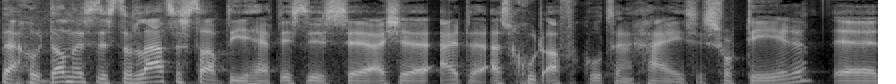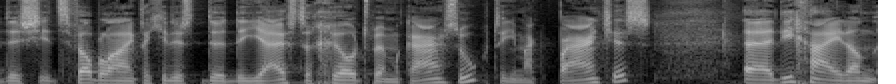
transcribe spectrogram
Nou goed, dan is dus de laatste stap die je hebt, is dus uh, als je uit, als goed afgekoeld zijn, ga je ze sorteren. Uh, dus het is wel belangrijk dat je dus de, de juiste grootte bij elkaar zoekt. Je maakt paardjes. Uh, die ga je dan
